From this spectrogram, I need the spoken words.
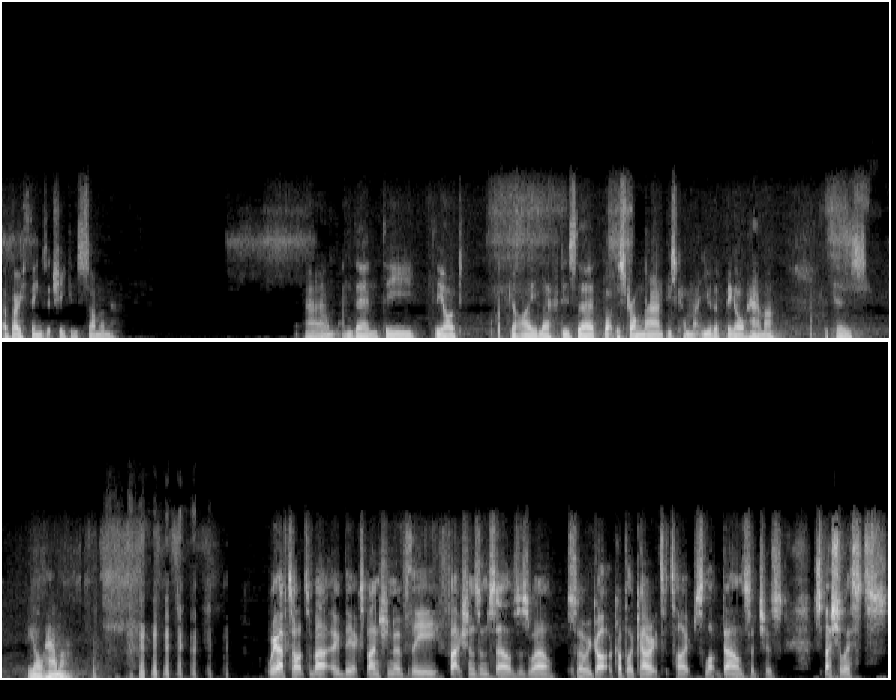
are both things that she can summon. Um, and then the the odd guy left is uh, like the strong man who's coming at you with a big old hammer because big old hammer. We have talked about uh, the expansion of the factions themselves as well. So we've got a couple of character types locked down, such as specialists,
